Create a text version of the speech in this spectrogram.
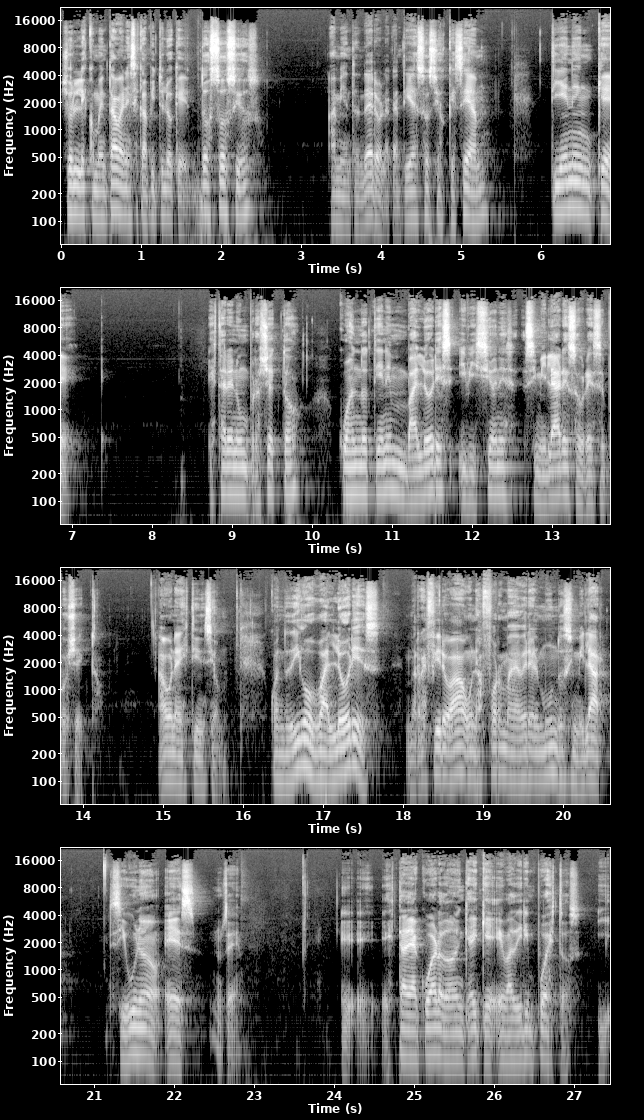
Yo les comentaba en ese capítulo que dos socios, a mi entender, o la cantidad de socios que sean, tienen que estar en un proyecto cuando tienen valores y visiones similares sobre ese proyecto. Hago una distinción. Cuando digo valores, me refiero a una forma de ver el mundo similar. Si uno es, no sé, eh, está de acuerdo en que hay que evadir impuestos y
